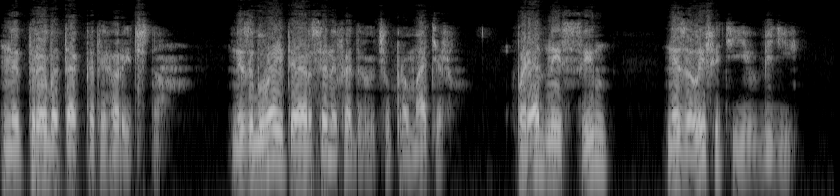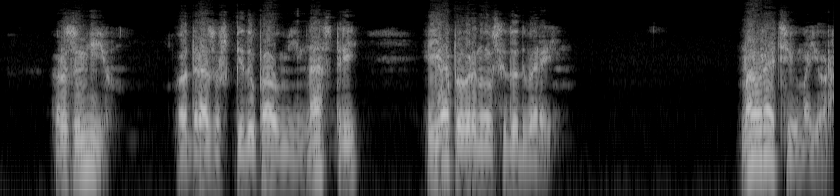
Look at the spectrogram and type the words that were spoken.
Не треба так категорично. Не забувайте, Арсене Федоровичу, про матір. Порядний син не залишить її в біді. Розумію. Одразу ж підупав мій настрій, і я повернувся до дверей. Мав рацію, майор.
